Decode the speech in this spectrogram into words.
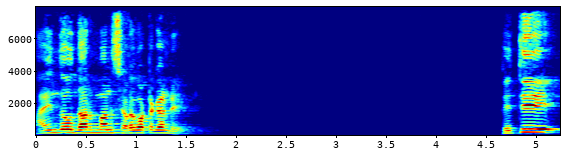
హైందవ ధర్మాన్ని చెడగొట్టకండి. ప్రతి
